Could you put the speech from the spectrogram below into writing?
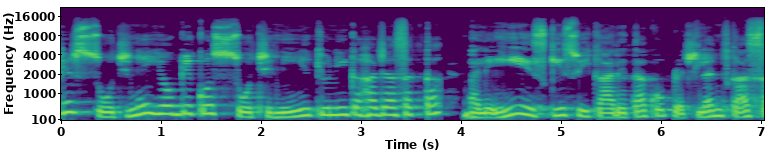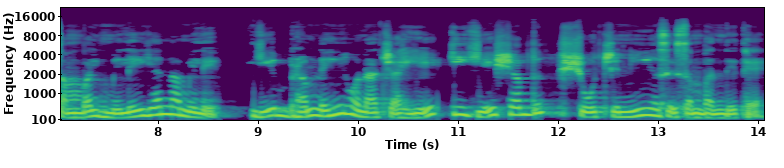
फिर सोचने योग्य को सोचनीय क्यों नहीं कहा जा सकता? भले ही इसकी स्वीकार्यता को प्रचलन का संबल मिले या न मिले, ये भ्रम नहीं होना चाहिए कि ये शब्द शोचनीय से संबंधित है।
